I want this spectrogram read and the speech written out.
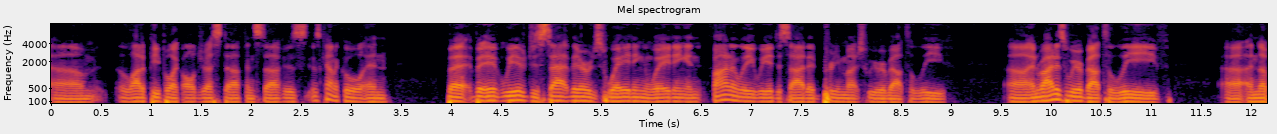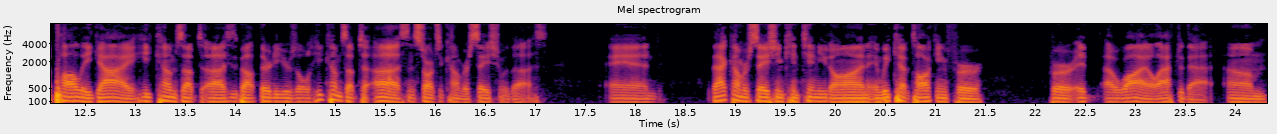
Um, a lot of people like all dressed up and stuff. It was it was kind of cool, and but but it, we had just sat there just waiting and waiting, and finally we had decided pretty much we were about to leave. Uh, and right as we were about to leave, uh, a Nepali guy, he comes up to us. He's about 30 years old. He comes up to us and starts a conversation with us. And that conversation continued on, and we kept talking for for it, a while after that. Um,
